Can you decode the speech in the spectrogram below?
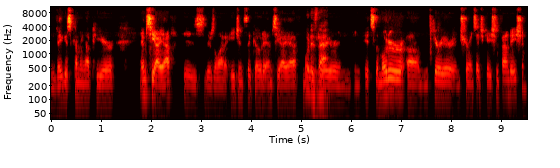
in Vegas coming up here. MCIF is there's a lot of agents that go to MCIF. What is that? And, and it's the Motor um, Carrier Insurance Education Foundation.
